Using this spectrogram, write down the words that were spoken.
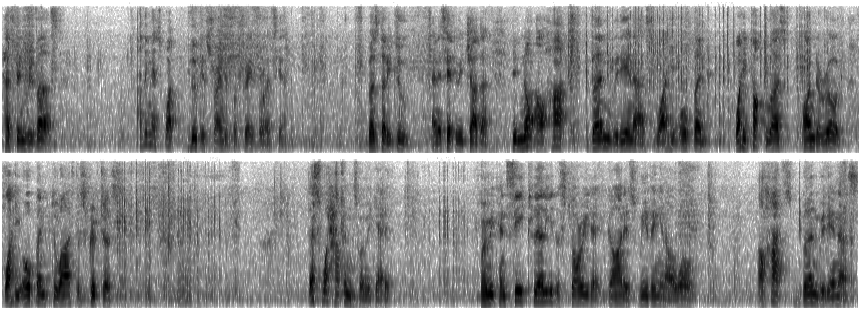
has been reversed. I think that's what Luke is trying to portray for us here. Verse 32 And they said to each other, Did not our heart burn within us while he opened, while he talked to us on the road, while he opened to us the scriptures? That's what happens when we get it. When we can see clearly the story that God is weaving in our world. Our hearts burn within us.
